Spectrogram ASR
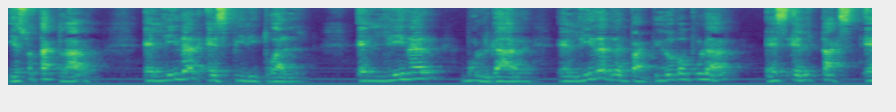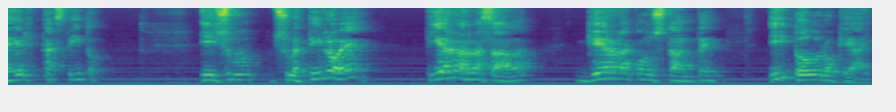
Y eso está claro. El líder espiritual, el líder vulgar, el líder del Partido Popular es el, tax, es el. Y su, su estilo es tierra arrasada, guerra constante y todo lo que hay.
